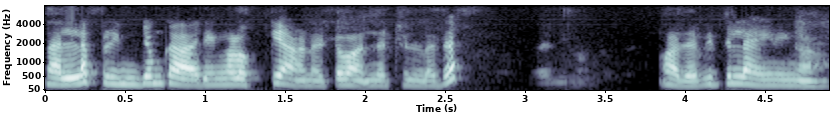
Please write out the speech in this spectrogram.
നല്ല പ്രിന്റും കാര്യങ്ങളൊക്കെയാണ് കേട്ടോ വന്നിട്ടുള്ളത്. അതെ വിത്ത് ലൈനിങ് ആണ്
